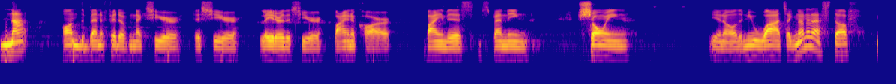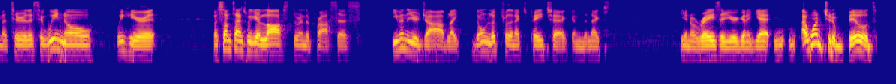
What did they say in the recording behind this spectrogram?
not on the benefit of next year, this year, later this year, buying a car, buying this, spending, showing, you know, the new watch. Like none of that stuff materialistic. We know, we hear it, but sometimes we get lost during the process. Even your job, like don't look for the next paycheck and the next, you know, raise that you're gonna get. I want you to build.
